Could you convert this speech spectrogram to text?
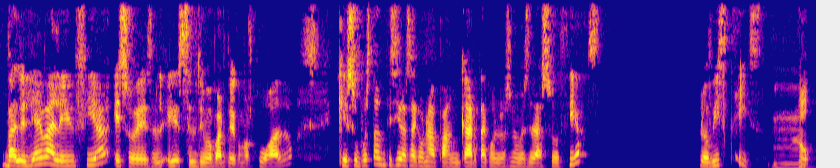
Vale, el día de Valencia, eso es, es el último partido que hemos jugado, que supuestamente se iba a sacar una pancarta con los nombres de las socias. ¿Lo visteis? No.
